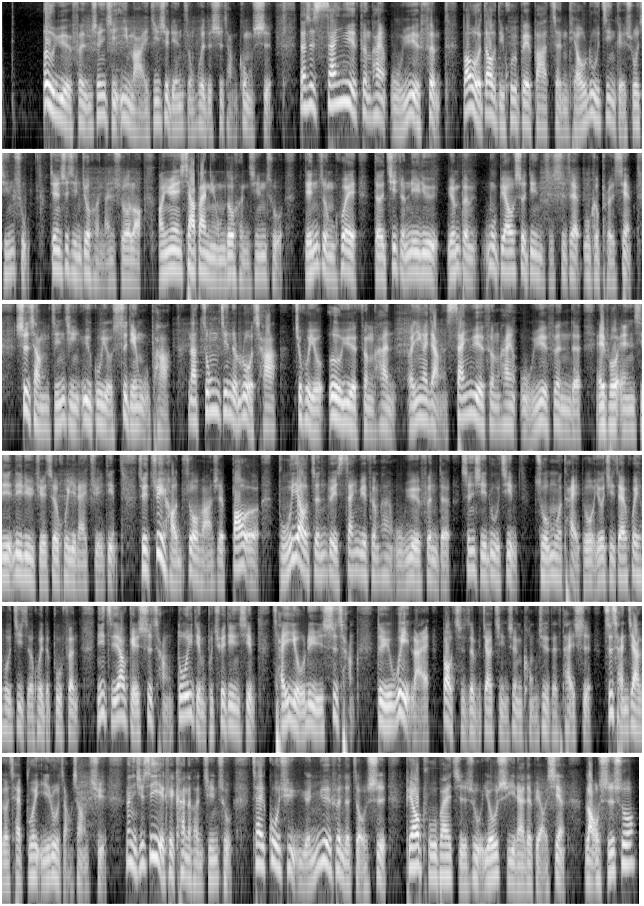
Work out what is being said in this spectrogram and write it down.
二月份升息一码已经是联总会的市场共识，但是三月份和五月份，鲍尔到底会不会把整条路径给说清楚？这件事情就很难说了啊！因为下半年我们都很清楚，联总会的基准利率原本目标设定值是在五个 percent，市场仅仅预估有四点五趴，那中间的落差。就会由二月份和呃，应该讲三月份和五月份的 FOMC 利率决策会议来决定。所以最好的做法是，包尔不要针对三月份和五月份的升息路径琢磨太多，尤其在会后记者会的部分，你只要给市场多一点不确定性，才有利于市场对于未来保持着比较谨慎恐惧的态势，资产价格才不会一路涨上去。那你其实也可以看得很清楚，在过去元月份的走势，标普五百指数有史以来的表现，老实说。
